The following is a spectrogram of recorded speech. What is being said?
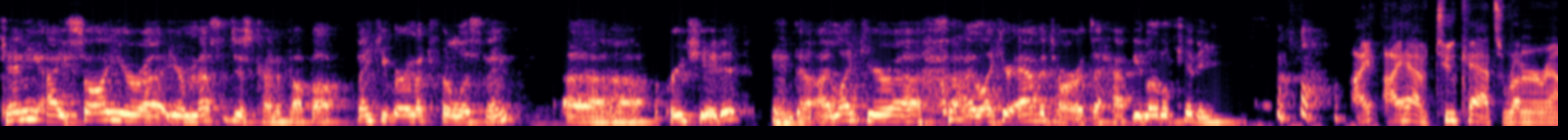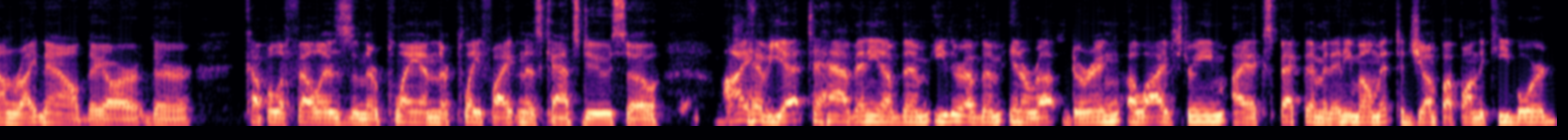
Kenny, I saw your uh, your messages kind of pop up. Thank you very much for listening. Uh, uh appreciate it, and uh, I like your uh, I like your avatar. It's a happy little kitty. I I have two cats running around right now. They are they're couple of fellas and they're playing, they're play fighting as cats do. So I have yet to have any of them, either of them interrupt during a live stream. I expect them at any moment to jump up on the keyboard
